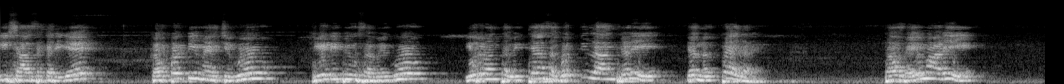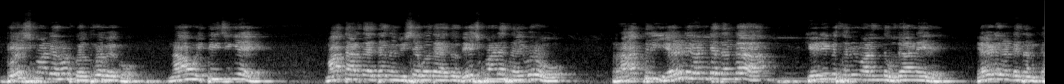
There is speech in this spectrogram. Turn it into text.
ಈ ಶಾಸಕರಿಗೆ ಕಬಡ್ಡಿ ಮ್ಯಾಚಿಗೂ ಕೆಡಿಪಿ ಸಭೆಗೂ ಇರುವಂತ ವ್ಯತ್ಯಾಸ ಗೊತ್ತಿಲ್ಲ ಅಂತ ಹೇಳಿ ಜನ ನಗ್ತಾ ಇದ್ದಾರೆ. ತಾವು ದಯಮಾಡಿ ದೇಶಪಾಂಡೆ ಅವ್ರು ಕಲ್ತ್ಕೋಬೇಕು ನಾವು ಇತ್ತೀಚೆಗೆ ಮಾತಾಡ್ತಾ ಇದ್ದಂತ ವಿಷಯ ಗೊತ್ತಾಯ್ತು. ದೇಶಪಾಂಡೆ ಸಾಹೇಬರು ರಾತ್ರಿ ಎರಡು ಗಂಟೆ ತನಕ ಕೆಡಿಪಿ ಸಭೆ ಮಾಡಿದ ಉದಾಹರಣೆ ಇದೆ. ಎರಡು ಗಂಟೆ ತನಕ.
